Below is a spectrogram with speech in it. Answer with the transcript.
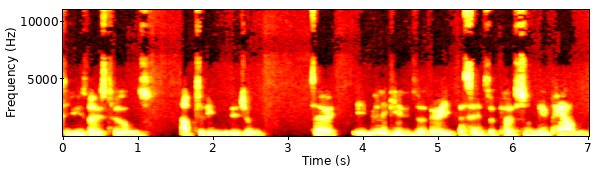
to use those tools up to the individual. So it really gives a very, a sense of personal empowerment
